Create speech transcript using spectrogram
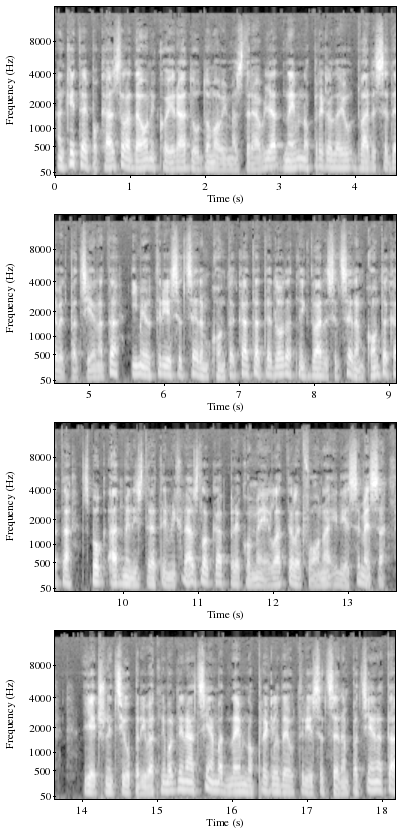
Anketa je pokazala da oni koji rade u domovima zdravlja dnevno pregledaju 29 pacijenata, imaju 37 kontakata te dodatnih 27 kontakata zbog administrativnih razloga preko maila, telefona ili SMS-a. Liječnici u privatnim ordinacijama dnevno pregledaju 37 pacijenata,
